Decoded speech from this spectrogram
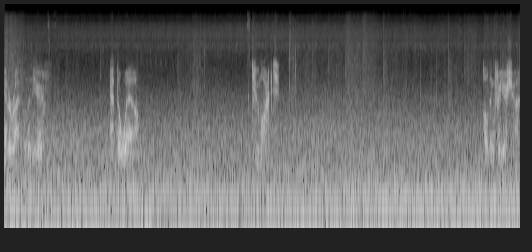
Got a rifleman here. At the well. Two marked. Holding for your shot.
